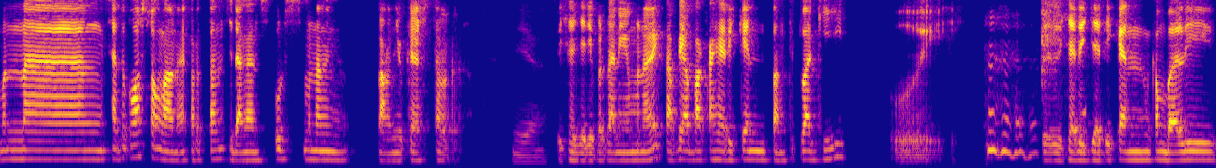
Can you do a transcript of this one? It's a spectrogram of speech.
menang 1-0 lawan Everton, sedangkan Spurs menang lawan Newcastle. Iya. Bisa jadi pertandingan menarik, tapi apakah Harry Kane bangkit lagi? Wih. Itu bisa dijadikan kembali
